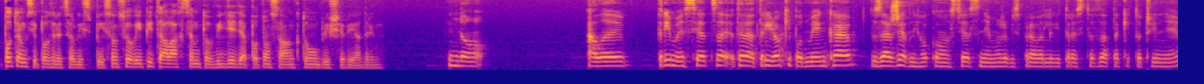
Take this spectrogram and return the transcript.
potom si pozrieť celý spis. Som si ho vypýtala, chcem to vidieť a potom sa vám k tomu bližšie vyjadrím. No, ale 3 mesiace, teda 3 roky podmienka, za žiadnych okolností asi nemôže byť spravodlivý trest za takýto čin, nie?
